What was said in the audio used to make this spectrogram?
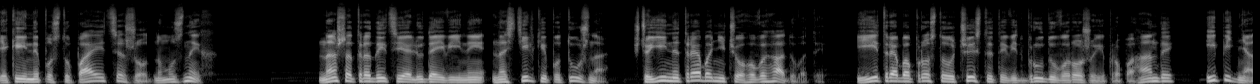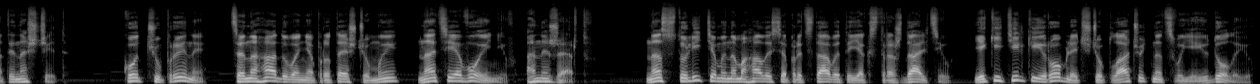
який не поступається жодному з них. Наша традиція людей війни настільки потужна, що їй не треба нічого вигадувати. Її треба просто очистити від бруду ворожої пропаганди і підняти на щит. Код Чуприни це нагадування про те, що ми нація воїнів, а не жертв. Нас століттями намагалися представити як страждальців, які тільки й роблять, що плачуть над своєю долею.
